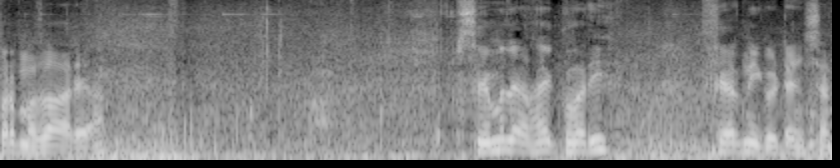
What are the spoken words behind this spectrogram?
ਪਰ ਮਜ਼ਾ ਆ ਰਿਹਾ ਸਿਮ ਲੈਣਾ ਇੱਕ ਵਾਰੀ ਫਿਰ ਨਹੀਂ ਕੋਈ ਟੈਨਸ਼ਨ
